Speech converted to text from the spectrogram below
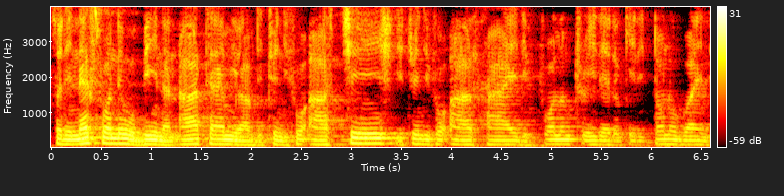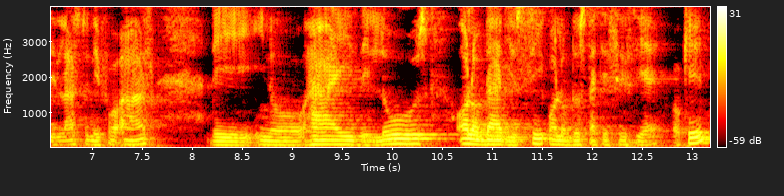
so the next funding will be in an hour time. You have the 24 hours change, the 24 hours high, the volume traded, okay, the turnover in the last 24 hours, the you know highs the lows all of that you see all of those statistics here okay?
